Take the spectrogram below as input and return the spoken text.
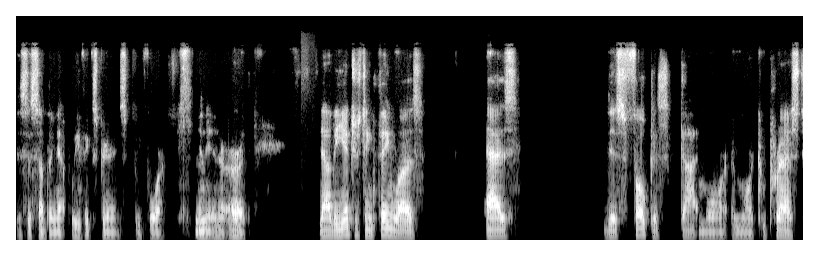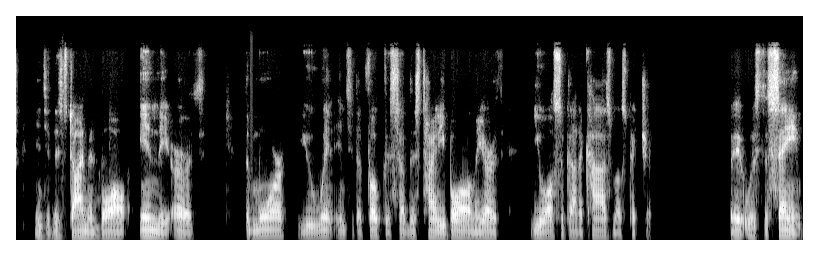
This is something that we've experienced before mm-hmm. in the inner earth. Now, the interesting thing was as this focus got more and more compressed into this diamond ball in the earth, the more you went into the focus of this tiny ball in the earth, you also got a cosmos picture. It was the same.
